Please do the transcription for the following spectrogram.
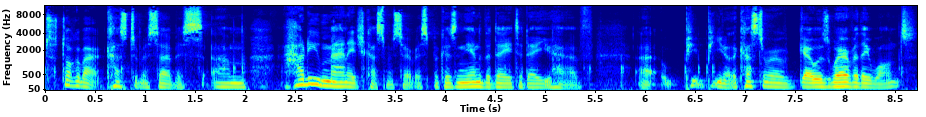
talk about customer service, um, how do you manage customer service? Because in the end of the day, today you have, uh, p- you know, the customer goes wherever they want.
